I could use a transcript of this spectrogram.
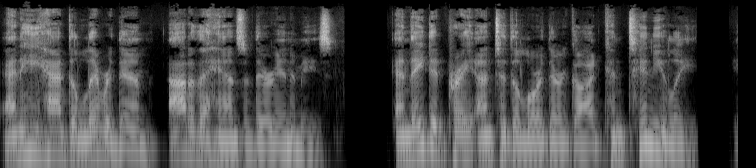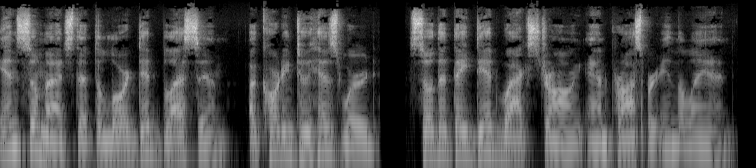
and he had delivered them out of the hands of their enemies. And they did pray unto the Lord their God continually, insomuch that the Lord did bless them according to his word, so that they did wax strong and prosper in the land.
